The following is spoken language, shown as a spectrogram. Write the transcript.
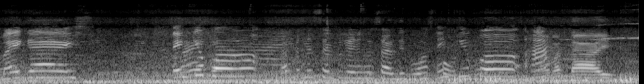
Bye guys! Thank you po! Dapat na-selfie kayo sa saldi bukas po. Thank you po! Ha? Selamat, Tay.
